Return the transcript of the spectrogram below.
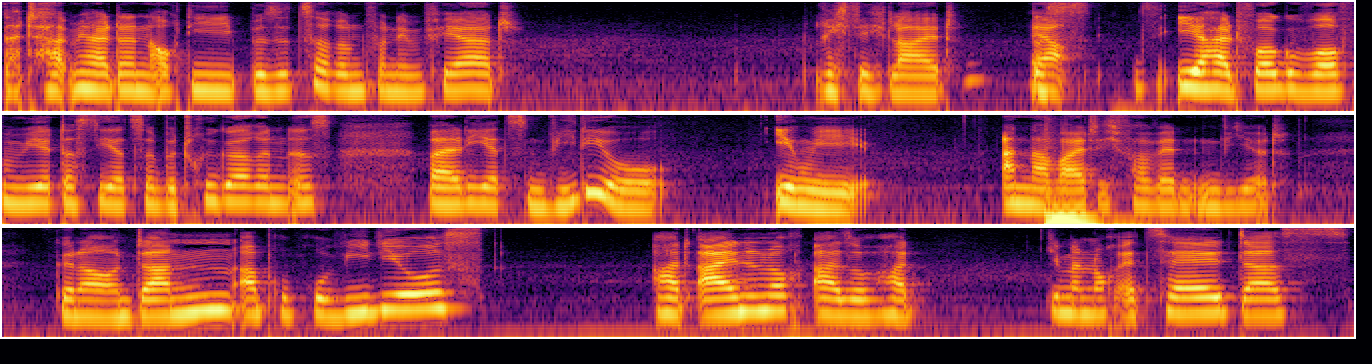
da tat mir halt dann auch die Besitzerin von dem Pferd richtig leid. Dass ja. ihr halt vorgeworfen wird, dass die jetzt eine Betrügerin ist, weil die jetzt ein Video irgendwie anderweitig verwenden wird. Genau, und dann, apropos Videos, hat eine noch, also hat jemand noch erzählt, dass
